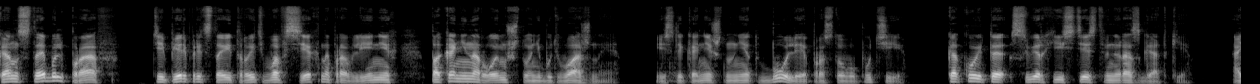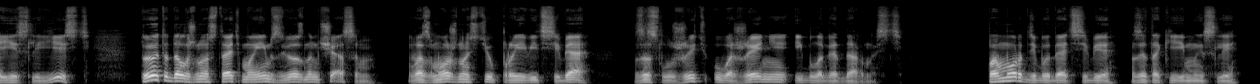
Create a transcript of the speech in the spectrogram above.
Констебль прав. Теперь предстоит рыть во всех направлениях, пока не нароем что-нибудь важное. Если, конечно, нет более простого пути, какой-то сверхъестественной разгадки. А если есть, то это должно стать моим звездным часом, возможностью проявить себя, заслужить уважение и благодарность. По морде бы дать себе за такие мысли.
